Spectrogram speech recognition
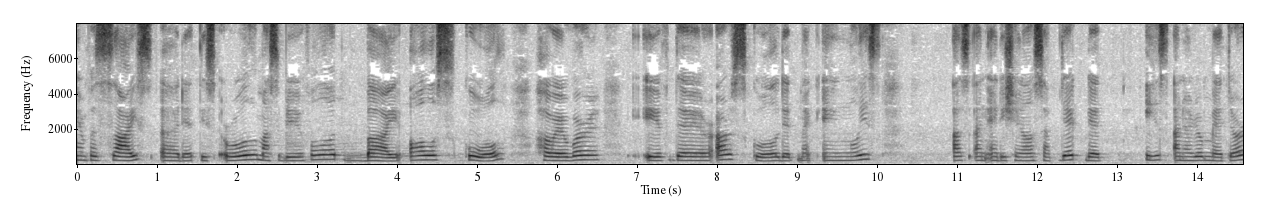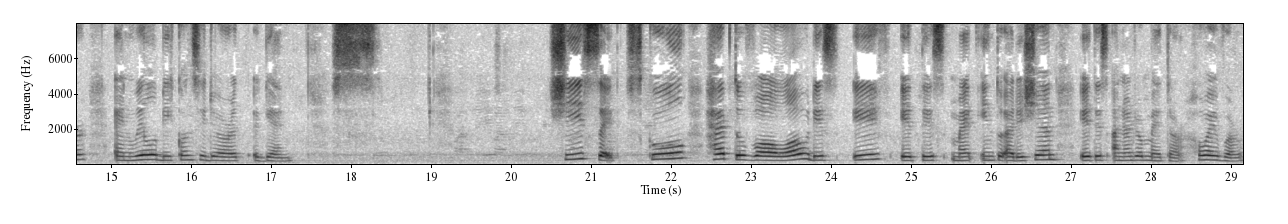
emphasized uh, that this rule must be followed by all schools. However, if there are schools that make English as an additional subject, that is another matter and will be considered again. She said school have to follow this if it is made into addition, it is another matter. However,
